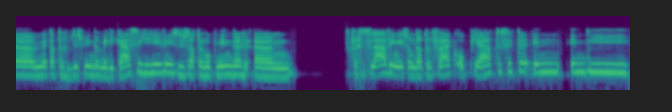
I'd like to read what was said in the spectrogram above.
uh, met dat er dus minder medicatie gegeven is. Dus dat er ook minder um, verslaving is, omdat er vaak opiaten zitten in, in, die,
